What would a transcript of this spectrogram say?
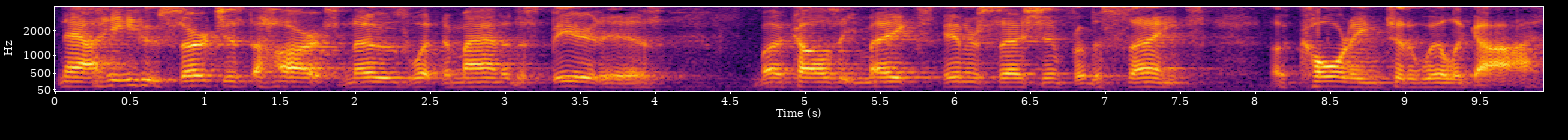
Now, he who searches the hearts knows what the mind of the Spirit is because he makes intercession for the saints according to the will of God.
